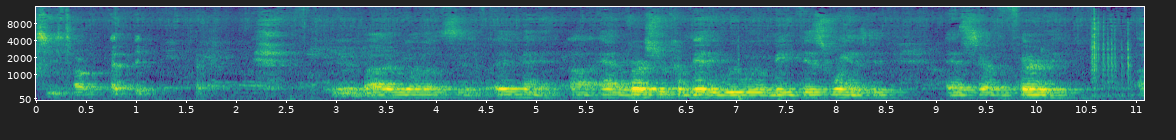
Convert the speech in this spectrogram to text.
She's talking about it. Everybody but ourselves. Amen. Uh, anniversary committee, we will meet this Wednesday at 7.30. Uh,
